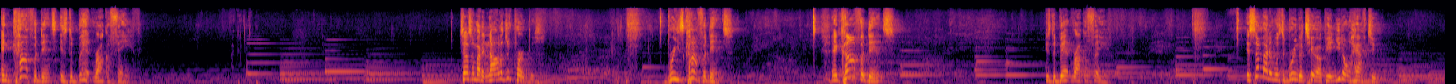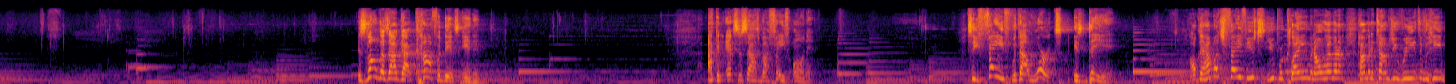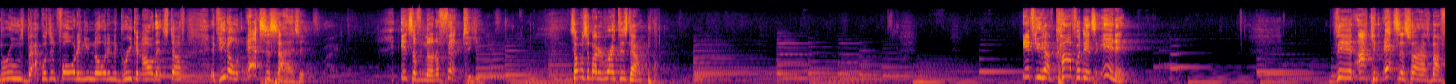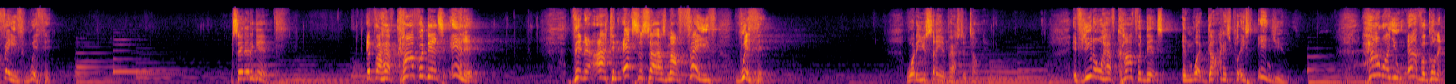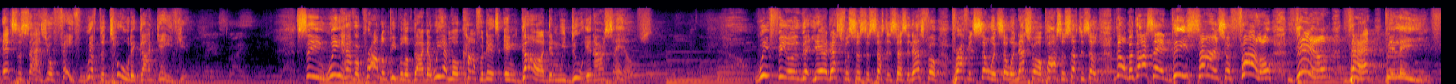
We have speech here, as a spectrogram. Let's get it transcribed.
and confidence is the bedrock of faith. Tell somebody knowledge of purpose breeds confidence, and confidence is the bedrock of faith. If somebody was to bring a chair up in, you don't have to. As long as I got confidence in it, I can exercise my faith on it. See, faith without works is dead. Okay, how much faith you, you proclaim and how many, how many times you read through Hebrews backwards and forward and you know it in the Greek and all that stuff. If you don't exercise it, it's of none effect to you. So I want somebody to write this down. If you have confidence in it, then I can exercise my faith with it. Say that again. If I have confidence in it, then I can exercise my faith with it. What are you saying, Pastor Tony? if you don't have confidence in what God has placed in you, how are you ever going to exercise your faith with the tool that God gave you? See, we have a problem, people of God, that we have more confidence in God than we do in ourselves. We feel that, yeah, that's for sister such and such, and that's for prophet so and so, and that's for apostle such and so. No, but God said, These signs shall follow them that believe.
